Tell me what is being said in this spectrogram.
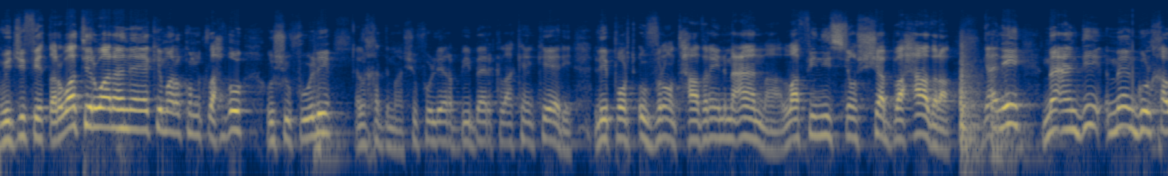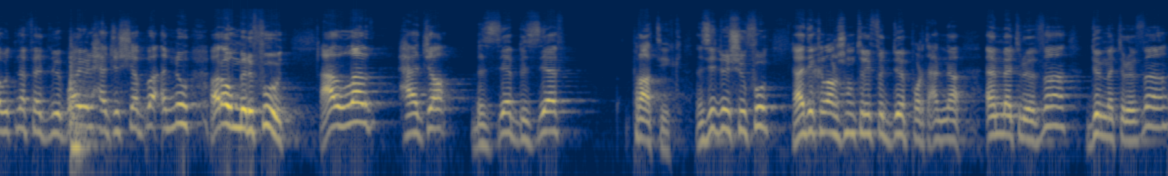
ويجي فيه trois tiroirs هنايا كيما راكم تلاحظوا وشوفوا لي الخدمة. شوفوا لي ربي يبارك la quincaillerie les portes ouvrantes حاضرين معانا. la finition الشابه حاضرة. يعني ما عندي ما نقول خاوتنا في هذا le bahut الحاجة الشابة أنه راهو مرفود على الأرض حاجة بزاف بزاف pratique نزيدو نشوفوا هذيك l'argenterie في ال deux portes عندنا 1 متر 20 2 متر 20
